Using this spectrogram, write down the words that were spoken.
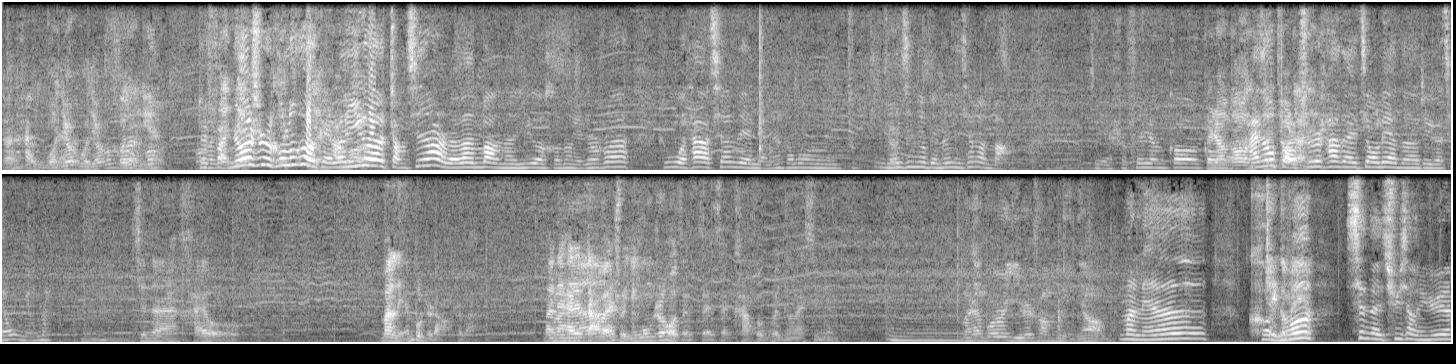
咱还有我觉得我觉得合同年对，反正是克伦克给了一个涨薪二百万镑的一个合同，也就是说，如果他要签这两年合同，年薪就变成一千万镑，这也是非常高非常高的还能保持他在教练的这个前五名的。嗯，现在还有曼联不知道是吧？曼联还得打完水晶宫之后再再再看会不会迎来新面孔。嗯，曼联不是一直传穆里尼奥吗？曼联可能现在趋向于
